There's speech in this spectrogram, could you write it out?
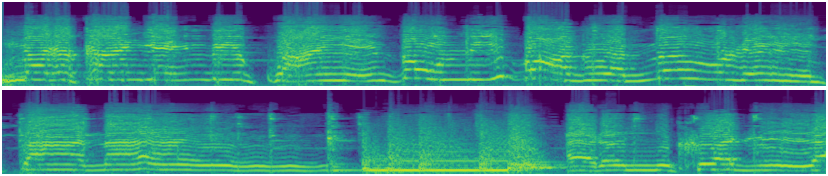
那个赶紧的观音洞，你把个能人人办呐。哎，这你可知啊？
